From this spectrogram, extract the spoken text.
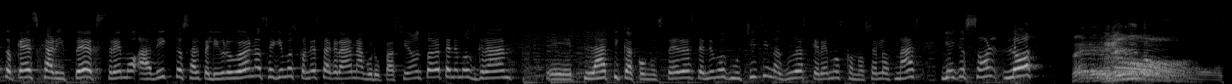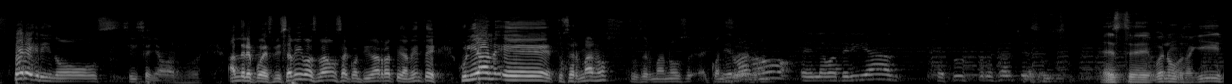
Esto que es Jaripeo Extremo, Adictos al Peligro. Bueno, seguimos con esta gran agrupación. Todavía tenemos gran eh, plática con ustedes. Tenemos muchísimas dudas, queremos conocerlos más. Y ellos son los... Peregrinos, peregrinos, sí señor. Ándale pues, mis amigos, vamos a continuar rápidamente. Julián, eh, tus hermanos, tus hermanos, eh, Mi ¿cuántos hermano en la batería, Jesús Pérez Sánchez. Este, bueno, pues aquí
